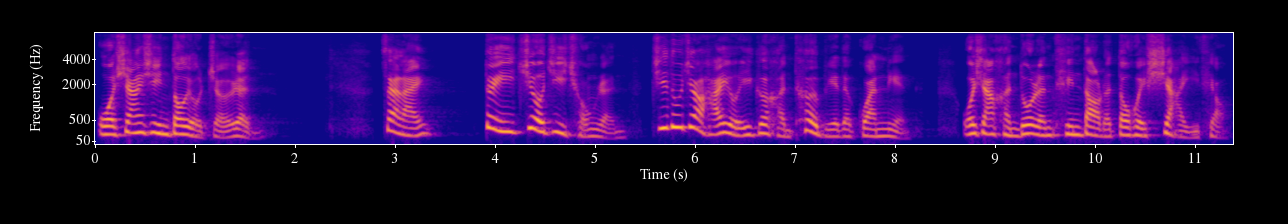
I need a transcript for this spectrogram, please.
我相信都有责任。再来，对于救济穷人，基督教还有一个很特别的观念，我想很多人听到了都会吓一跳，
